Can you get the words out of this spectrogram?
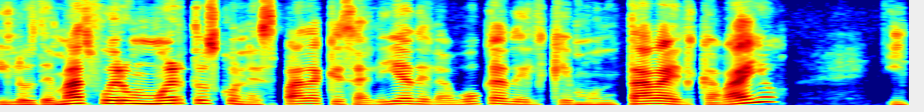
y los demás fueron muertos con la espada que salía de la boca del que montaba el caballo, y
